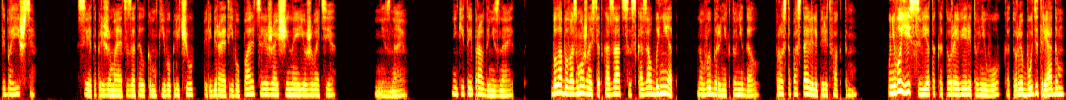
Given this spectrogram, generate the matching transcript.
«Ты боишься?» Света прижимается затылком к его плечу, перебирает его пальцы, лежащие на ее животе. «Не знаю». Никита и правда не знает. Была бы возможность отказаться, сказал бы «нет», но выбора никто не дал. Просто поставили перед фактом. У него есть Света, которая верит в него, которая будет рядом.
